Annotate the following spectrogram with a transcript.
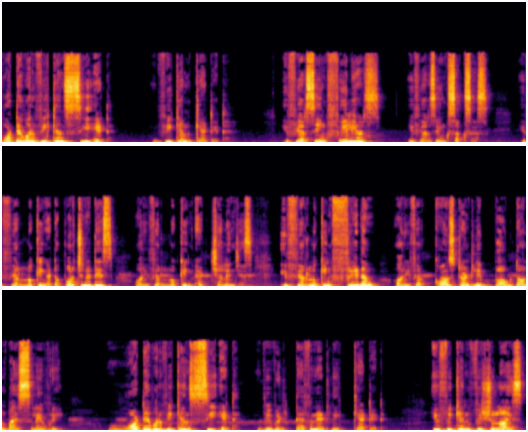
Whatever we can see it, we can get it. If we are seeing failures, if we are seeing success, if we are looking at opportunities, or if you are looking at challenges, if you are looking freedom, or if you are constantly bogged down by slavery, whatever we can see it, we will definitely get it. If we can visualize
